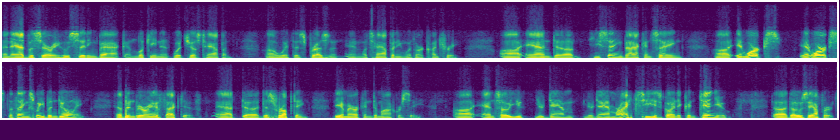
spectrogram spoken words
an adversary who's sitting back and looking at what just happened uh, with this president and what's happening with our country. and he's sitting back and saying, it works it works. The things we've been doing have been very effective at uh, disrupting the American democracy. Uh, and so you, you're damn you're damn right. He's going to continue uh, those efforts,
